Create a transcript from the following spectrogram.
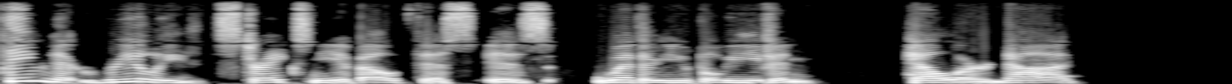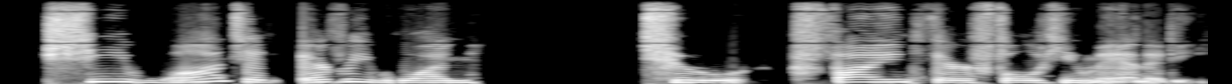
thing that really strikes me about this is whether you believe in hell or not, she wanted everyone to find their full humanity.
